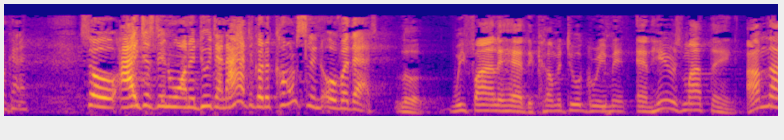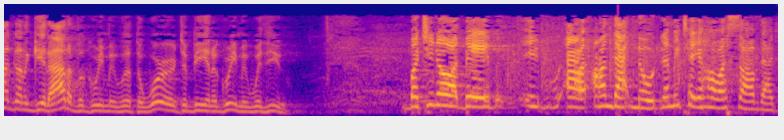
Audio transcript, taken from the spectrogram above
okay? So I just didn't want to do it and I had to go to counseling over that. Look, we finally had to come into agreement. And here's my thing. I'm not going to get out of agreement with the word to be in agreement with you. But you know what, babe? It, uh, on that note, let me tell you how I solved that.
